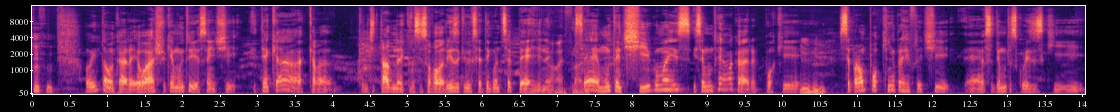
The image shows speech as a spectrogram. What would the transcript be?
Ou então, cara, eu acho que é muito isso. A gente tem aquela, aquela, aquele ditado, né? Que você só valoriza aquilo que você tem quando você perde, né? Não, é isso é muito antigo, mas isso é muito real, cara. Porque Uhum. se você parar um pouquinho pra refletir, é, você tem muitas coisas que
